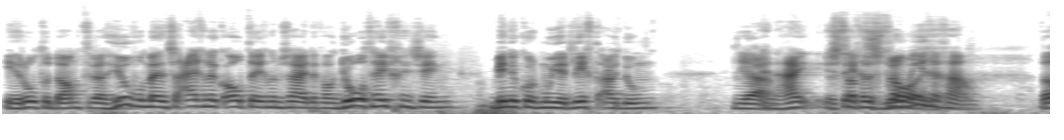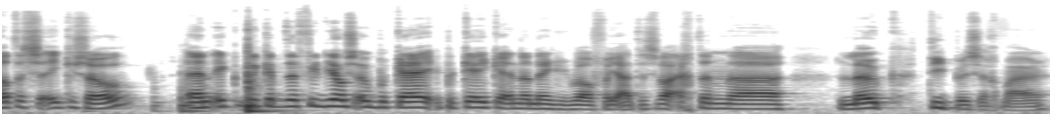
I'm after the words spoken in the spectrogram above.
in Rotterdam. Terwijl heel veel mensen eigenlijk al tegen hem zeiden van... joh, het heeft geen zin. Binnenkort moet je het licht uitdoen. Ja. En hij is Dus tegen de stroom mooi. ingegaan. Dat is zeker zo. En ik, ik heb de video's ook beke- bekeken en dan denk ik wel van ja, het is wel echt een eh, leuk type, zeg maar.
